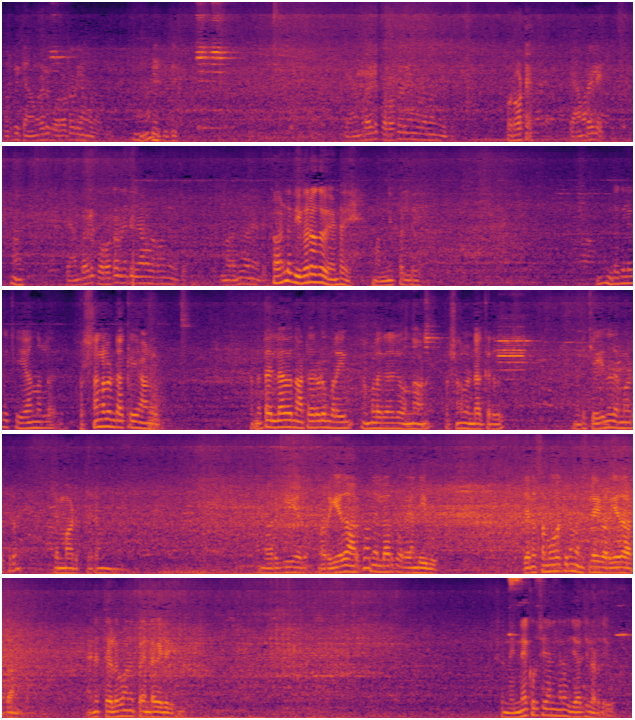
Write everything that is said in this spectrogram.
അവർക്ക് ക്യാമറയിൽ പൊറോട്ട അറിയാൻ കൂടാ ക്യാമറയിൽ പൊറോട്ട കൂടാന്ന് ചോദിച്ചു പൊറോട്ട? ക്യാമറയിലേ? ക്യാമറയിൽ പൊറോട്ട അറിഞ്ഞിട്ട് ചെയ്യാൻ കൂടാന്ന് ചോദിച്ചു മറന്നു പോകാനായിട്ട്. അവളുടെ വിവരമൊക്കെ വേണ്ടേ? മന്നിപ്പല്ലേ? എന്തെങ്കിലുമൊക്കെ ചെയ്യാന്നുള്ള പ്രശ്നങ്ങൾ ഉണ്ടാക്കുകയാണല്ലോ എന്നിട്ട് എല്ലാ നാട്ടുകാരോടും പറയും നമ്മളെല്ലാവരും ഒന്നാണ്. പ്രശ്നങ്ങൾ ഉണ്ടാക്കരുത്. എന്നിട്ട് ചെയ്യുന്നത് എമ്മാടുത്തരം എമ്മാടുത്തരം വർഗീയത. വർഗീയത ആർക്കാന്ന് എല്ലാവർക്കും അറിയാൻ ദീപു. ജനസമൂഹത്തിന് മനസ്സിലായി വർഗീയത ആർക്കാണ്. അതിന് തെളിവാണ് ഇപ്പം എന്റെ കയ്യിലിരിക്കുന്നത്. പക്ഷെ നിന്നെക്കുറിച്ച് ഞാൻ ഇങ്ങനെ വിചാരിച്ചില്ല ദൈവം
